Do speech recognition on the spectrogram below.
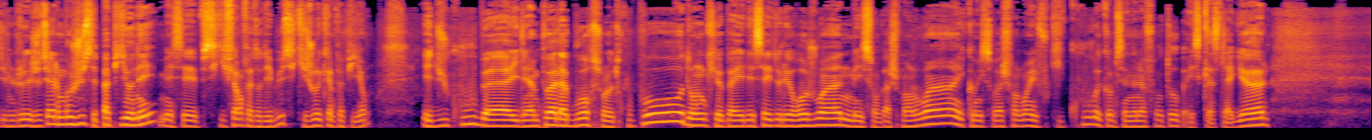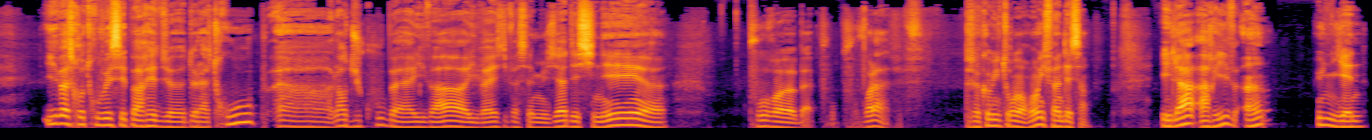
dirais le mot juste c'est papillonner, mais c'est ce qu'il fait en fait au début, c'est qu'il joue avec un papillon, et du coup bah, il est un peu à la bourre sur le troupeau, donc bah, il essaye de les rejoindre, mais ils sont vachement loin, et comme ils sont vachement loin, il faut qu'il court, et comme c'est un éléphanto, bah, il se casse la gueule. Il va se retrouver séparé de, la troupe. Euh, alors du coup, bah, il va, il va, s'amuser à dessiner euh, pour, euh, bah, pour- voilà, parce que comme il tourne en rond, il fait un dessin. Et là arrive un, une hyène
